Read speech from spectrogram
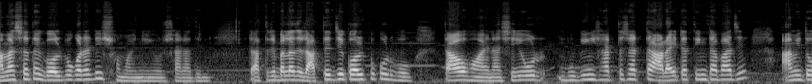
আমার সাথে গল্প করারই সময় নেই ওর সারাদিন। রাত্রেবেলা রাতে যে গল্প করব তাও হয় না। সেই ওর বুকিং সারতে সারতে আড়াইটা, তিনটা বাজে। আমি তো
